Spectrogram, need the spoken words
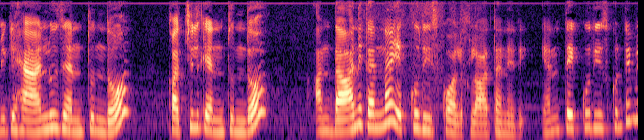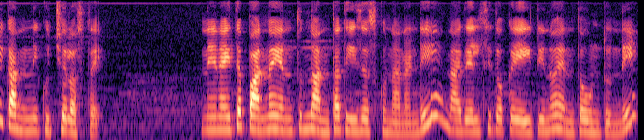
మీకు హ్యాండ్ లూజ్ ఎంత ఉందో ఖర్చులకి ఎంత ఉందో దానికన్నా ఎక్కువ తీసుకోవాలి క్లాత్ అనేది. ఎంత ఎక్కువ తీసుకుంటే మీకు అన్ని కుచ్చులు వస్తాయి. నేనైతే పన్న ఎంత ఉందో అంతా తీసేసుకున్నానండి. నాకు తెలిసి ఇది ఒక ఎయిటీనో ఎంతో ఉంటుంది.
